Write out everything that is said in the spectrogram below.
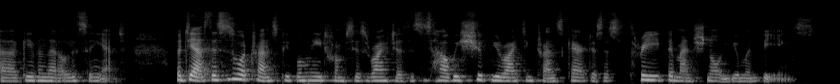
uh, given that a listen yet. But yes, this is what trans people need from cis writers. This is how we should be writing trans characters as three dimensional human beings.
